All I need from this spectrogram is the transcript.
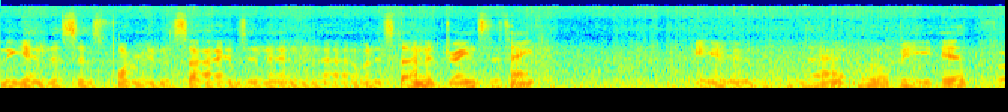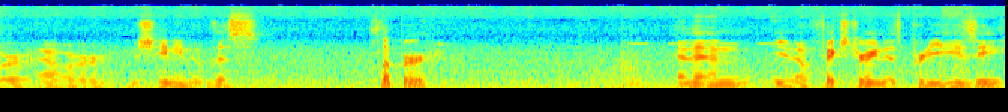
And again, this is forming the sides, and then uh, when it's done, it drains the tank. And that will be it for our machining of this clipper. And then, you know, fixturing is pretty easy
